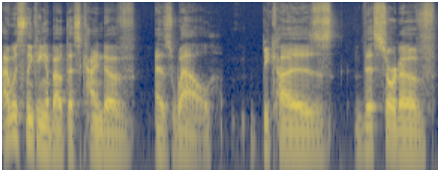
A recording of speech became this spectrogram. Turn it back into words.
I was thinking about this kind of as well because this sort of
